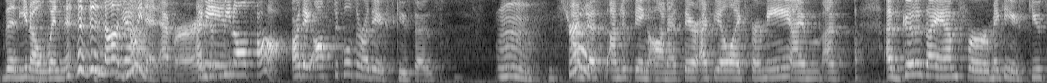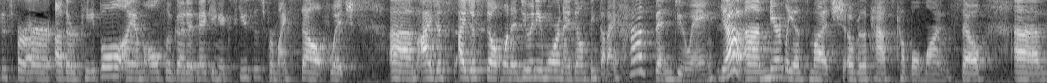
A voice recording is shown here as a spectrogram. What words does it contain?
than you know when than not Yeah. doing it ever I and just being all talk. Are they obstacles or are they excuses? Mm, it's true. I'm just I'm just being honest. There, I feel like for me, I'm I'm as good as I am for making excuses for other people. I am also good at making excuses for myself, which um, I just I just don't want to do anymore, and I don't think that I have been doing Yeah. um, nearly as much over the past couple months. So um,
